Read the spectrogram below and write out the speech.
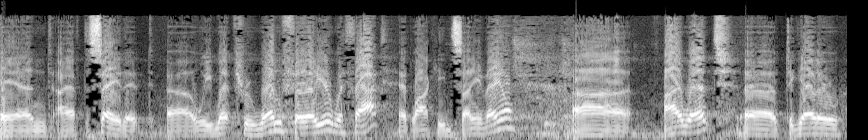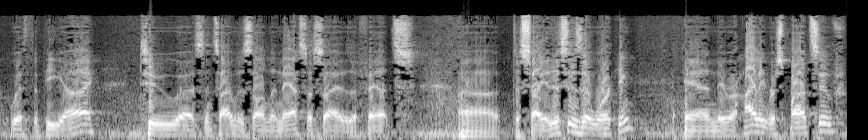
And I have to say that uh, we went through one failure with that at Lockheed Sunnyvale. Uh, I went uh, together with the PI to, uh, since I was on the NASA side of the fence, uh, to say this isn't working. And they were highly responsive.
